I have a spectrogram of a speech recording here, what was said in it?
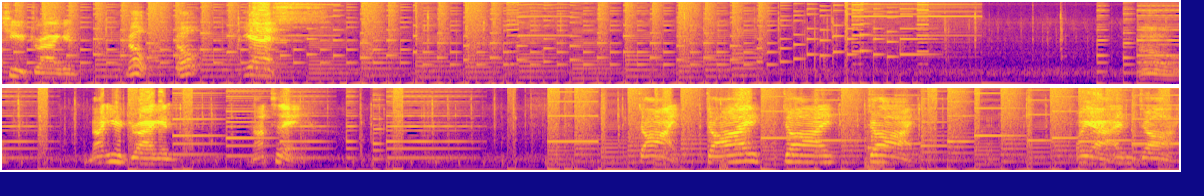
To you, dragon. No, no, yes! Oh. Not you, dragon. Not today. Die! Die! Die! Die! Oh yeah, and die.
